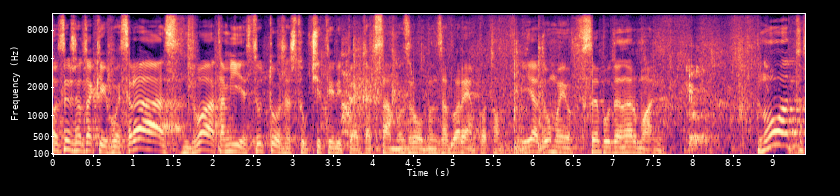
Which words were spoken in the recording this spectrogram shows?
Оце ж таких ось раз, два, там є. Тут теж штук 4-5 так само зробимо, заберемо потім. Я думаю, все буде нормально. Ну от,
